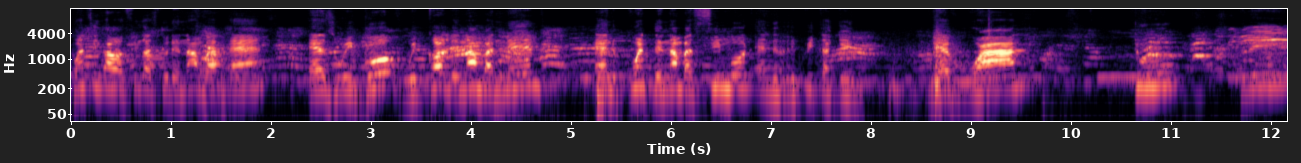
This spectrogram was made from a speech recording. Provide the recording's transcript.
pointing our fingers to the number, and as we go, we call the number name and point the number symbol and repeat again. We have one, two, three,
